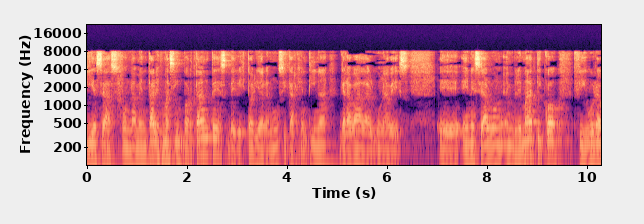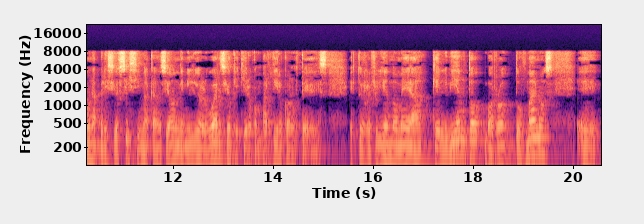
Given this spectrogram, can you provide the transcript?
piezas fundamentales más importantes de la historia de la música argentina grabada alguna vez. Eh, en ese álbum emblemático figura una preciosísima canción de Emilio El que quiero compartir con ustedes. Estoy refiriéndome a Que el viento borró tus manos, eh,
